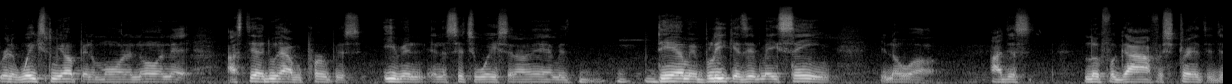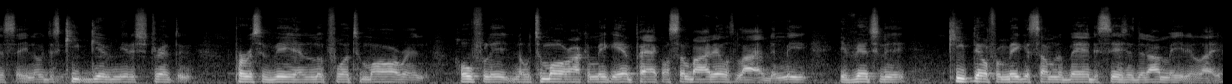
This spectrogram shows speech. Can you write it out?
really wakes me up in the morning, knowing that I still do have a purpose, even in the situation I am, as dim and bleak as it may seem. You know, uh, I just look for God for strength and just say, you know, just keep giving me the strength to persevere and look for tomorrow. And hopefully, you know, tomorrow I can make an impact on somebody else's life than me eventually keep them from making some of the bad decisions that I made in life.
